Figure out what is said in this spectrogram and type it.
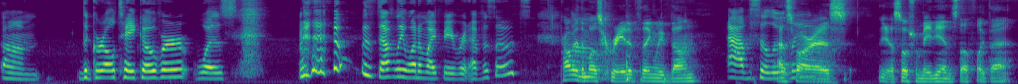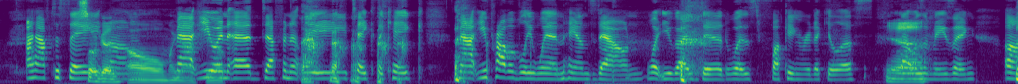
um the girl takeover was was definitely one of my favorite episodes. Probably the most creative thing we've done Absolutely. as far as you know, social media and stuff like that. I have to say, So good. um, Oh my Matt, gosh, you yeah. and Ed definitely take the cake. Matt, you probably win hands down. What you guys did was fucking ridiculous. Yeah. That was amazing. Um,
